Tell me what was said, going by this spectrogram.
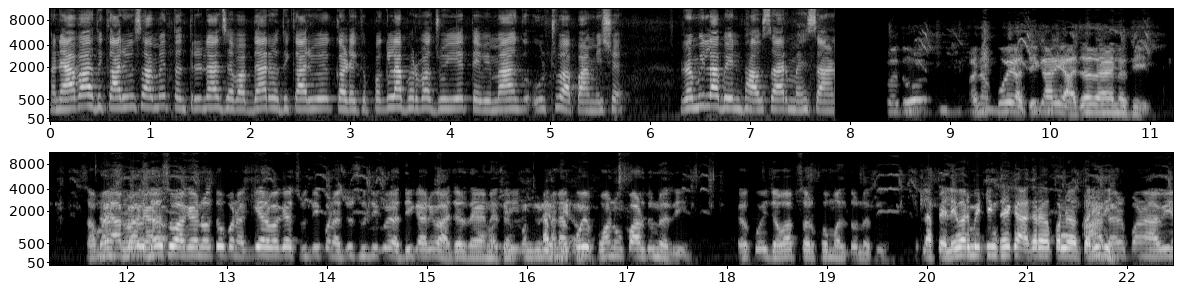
અને આવા અધિકારીઓ સામે તંત્રના જવાબદાર અધિકારીઓએ કડક પગલાં ભરવા જોઈએ તેવી માંગ ઉઠવા પામી છે. રમીલાબેન ભાવસાર, મહેસાણા. અને કોઈ અધિકારી હાજર રહ્યા નથી. સમય આપેલો દસ વાગ્યાનો હતો પણ અગિયાર વાગ્યા સુધી પણ હજુ સુધી કોઈ અધિકારીઓ હાજર થયા નથી. અને કોઈ ફોન ઉપાડતું નથી. કોઈ જવાબ સરખો મળતો નથી. એટલે પહેલી વાર મીટિંગ થઈ કે આગળ પણ કરી આગળ પણ આવી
